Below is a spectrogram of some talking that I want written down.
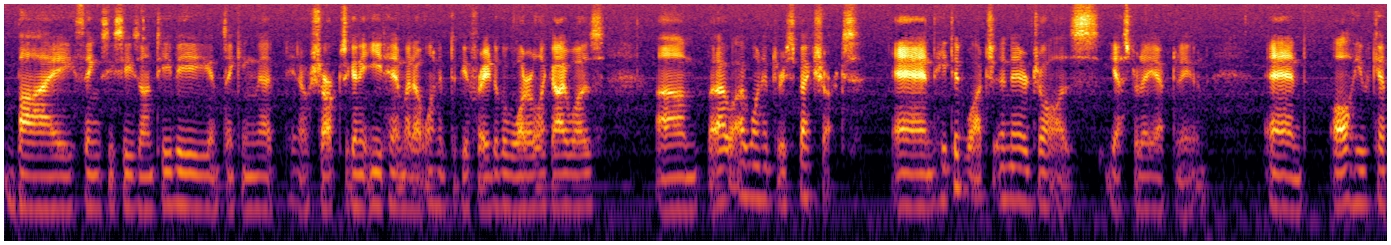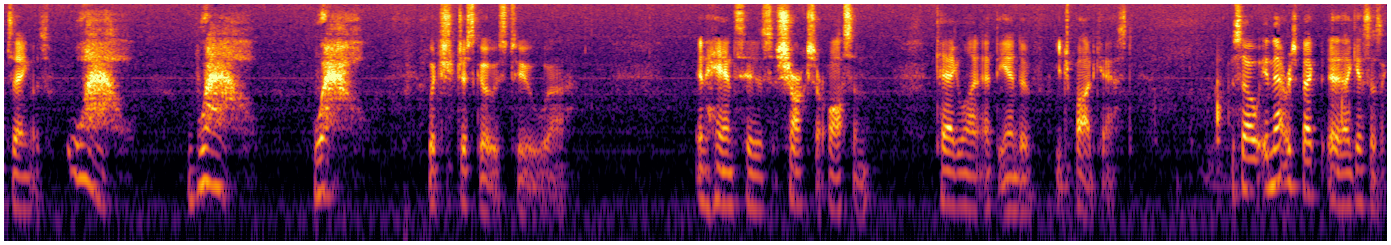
by things he sees on TV and thinking that you know sharks are going to eat him. I don't want him to be afraid of the water like I was, um, but I, I, want him to respect sharks. And he did watch an Air Jaws yesterday afternoon, and all he kept saying was "Wow, wow, wow," which just goes to uh, enhance his "Sharks are awesome" tagline at the end of each podcast so in that respect, uh, I guess as a,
